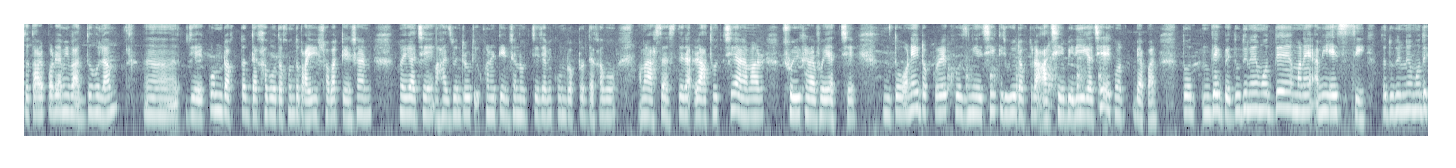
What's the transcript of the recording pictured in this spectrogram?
তো, তারপরে আমি বাধ্য হলাম যে কোন ডক্টর দেখাবো? তখন তো বাড়ির সবার টেনশান হয়ে গেছে। হাজব্যান্ডেরও ওখানে টেনশান হচ্ছে যে আমি কোন ডক্টর দেখাবো? আমার আস্তে আস্তে রাত হচ্ছে আর আমার শরীর খারাপ হয়ে যাচ্ছে। তো অনেক ডক্টরের খোঁজ নিয়েছি, কিছু কিছু ডক্টর আছে, বেরিয়ে গেছে এরকম ব্যাপার। তো দেখবে, দুদিনের মধ্যে মানে আমি এসছি, তো দুদিনের মধ্যে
